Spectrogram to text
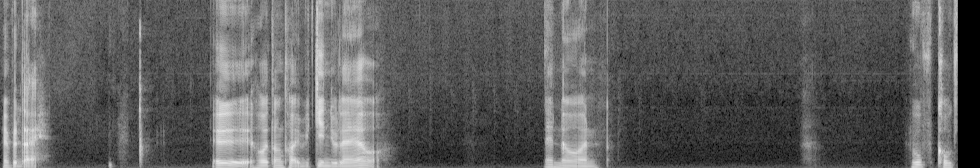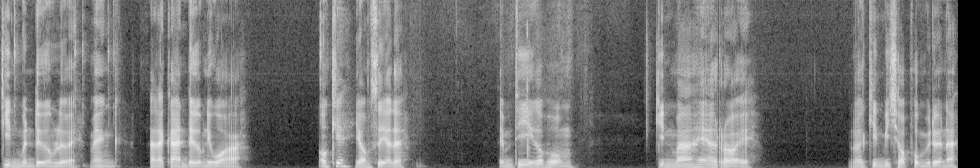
ไม่เป็นไร เออเขาต้องถอยไปกินอยู่แล้ว แน่นอนรูปเขากินเหมือนเดิมเลย แม่งสถานการณ์เดิมนี่หว่า โอเค ยอมเสียเลย เต็มที่ครับผม กินม้าให้อร่อย แล้วกินบิชอปผมไปด้วยนะ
